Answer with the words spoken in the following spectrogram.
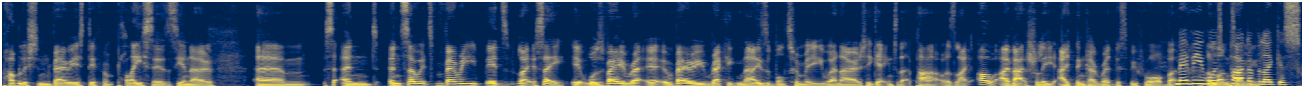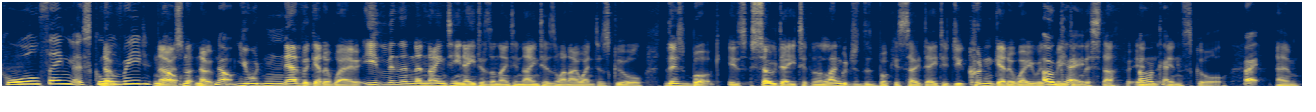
published in various different places. You know, um, so, and and so it's very it's like I say, it was very re- very recognizable to me when I actually getting to that part. I was like, oh, I've actually I think I read this before, but Maybe it was part of ago. like a school thing, a school no, read. No, it's not. No, no. You would never get away, even in the 1980s or 1990s when I went to school. This book is so dated, and the language of this book is so dated. You couldn't get away with Okay. reading this stuff in Okay. in school, Right. um,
